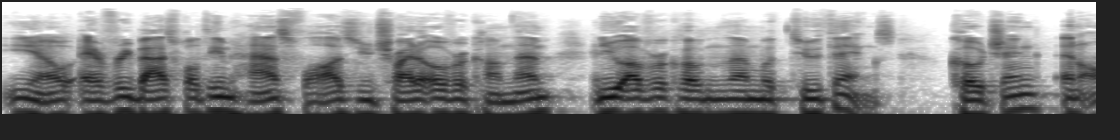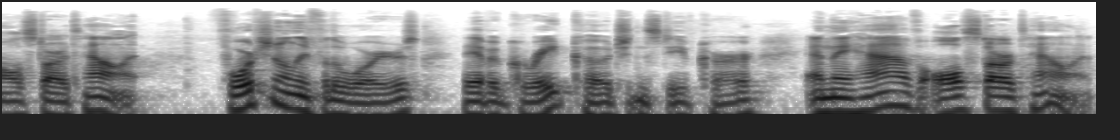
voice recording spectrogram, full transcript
you know, every basketball team has flaws. You try to overcome them, and you overcome them with two things: coaching and all-star talent. Fortunately for the Warriors, they have a great coach in Steve Kerr, and they have all-star talent.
